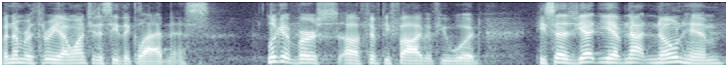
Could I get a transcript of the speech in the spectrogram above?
But number three, I want you to see the gladness. Look at verse uh, 55, if you would. He says, Yet ye have not known him,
